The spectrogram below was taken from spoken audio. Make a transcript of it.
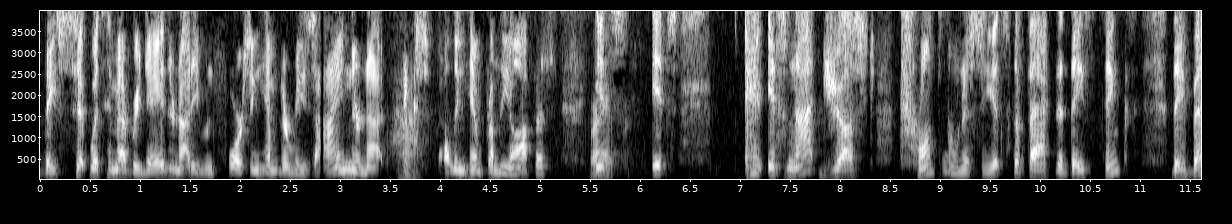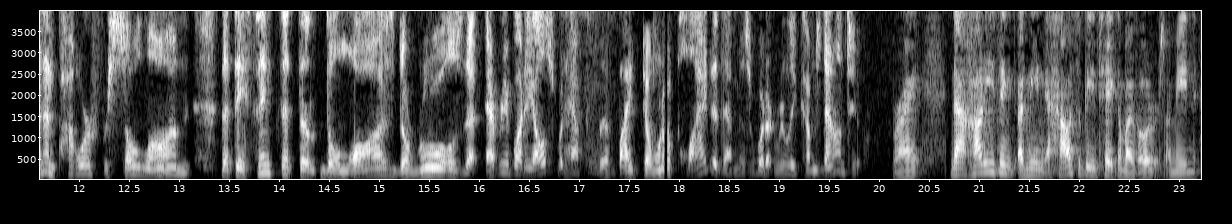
they sit with him every day. They're not even forcing him to resign. They're not expelling him from the office. Right. It's it's it's not just Trump lunacy. It's the fact that they think they've been in power for so long that they think that the, the laws, the rules that everybody else would have to live by don't apply to them is what it really comes down to. Right. Now, how do you think, I mean, how is it being taken by voters? I mean,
